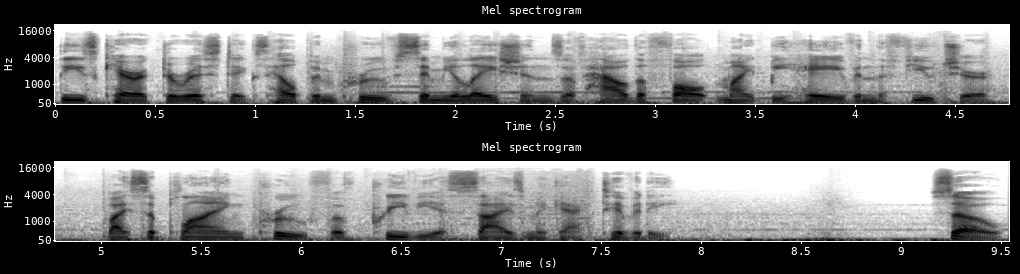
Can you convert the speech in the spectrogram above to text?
These characteristics help improve simulations of how the fault might behave in the future by supplying proof of previous seismic activity. So,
